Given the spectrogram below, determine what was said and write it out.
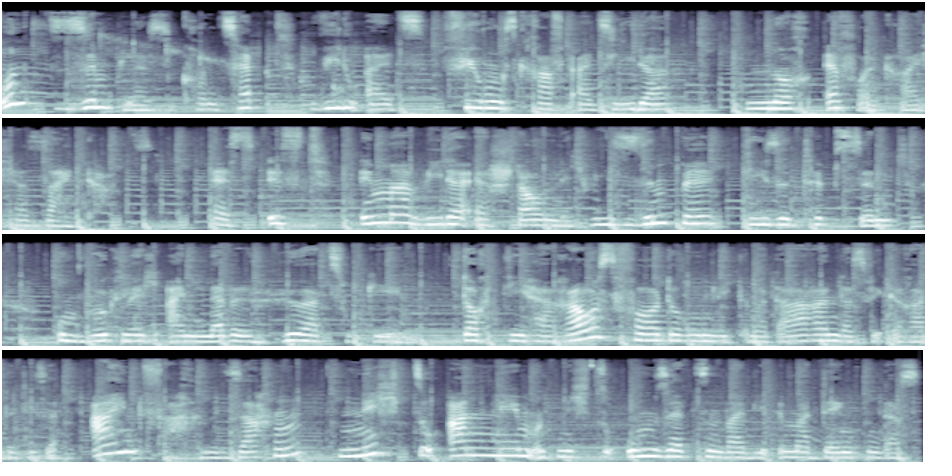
und simples Konzept, wie du als Führungskraft, als Leader noch erfolgreicher sein kannst. Es ist immer wieder erstaunlich, wie simpel diese Tipps sind, um wirklich ein Level höher zu gehen. Doch die Herausforderung liegt immer daran, dass wir gerade diese einfachen Sachen nicht so annehmen und nicht so umsetzen, weil wir immer denken, dass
